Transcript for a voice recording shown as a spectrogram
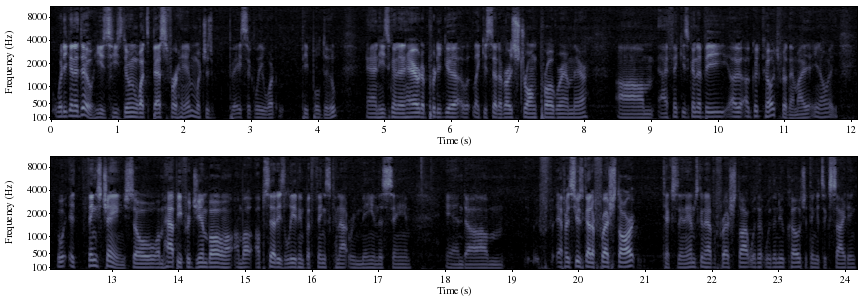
what are you going to do? He's he's doing what's best for him, which is basically what people do, and he's going to inherit a pretty good, like you said, a very strong program there. Um, I think he's going to be a, a, good coach for them. I you know. It, things change. So I'm happy for Jimbo. I'm upset he's leaving, but things cannot remain the same. And um, FSU's got a fresh start. Texas A&M's going to have a fresh start with it with a new coach. I think it's exciting,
